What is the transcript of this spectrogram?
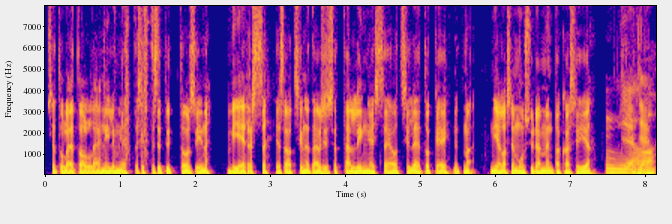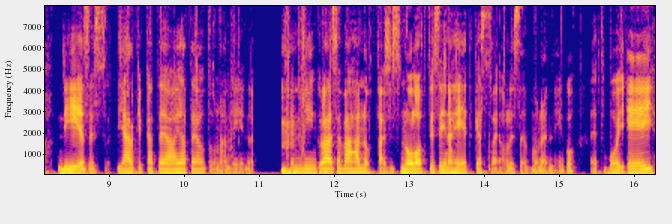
se tulee tolleen ilmi, että sitten se tyttö on siinä vieressä ja sä oot siinä täysissä tällingeissä ja oot silleen, että okei, nyt mä nielasen mun sydämen takaisin ja Mm, Joo, niin ja siis jälkikäteen ajateltuna, niin, Mm. mm. niin kyllä se vähän, tai siis nolotti siinä hetkessä ja oli semmoinen, niin kuin, että voi ei,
